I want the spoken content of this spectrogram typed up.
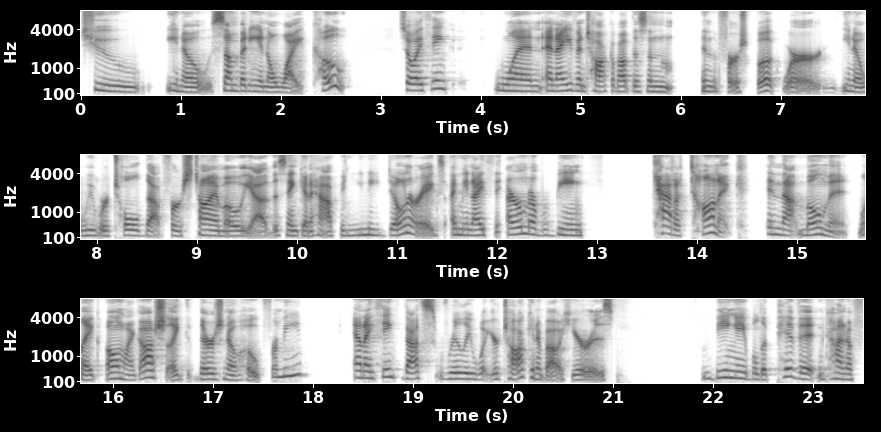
to, you know, somebody in a white coat. So I think when and I even talk about this in in the first book where, you know, we were told that first time, oh yeah, this ain't going to happen. You need donor eggs. I mean, I I remember being catatonic in that moment, like, oh my gosh, like there's no hope for me. And I think that's really what you're talking about here is being able to pivot and kind of,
